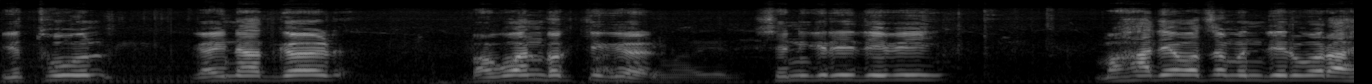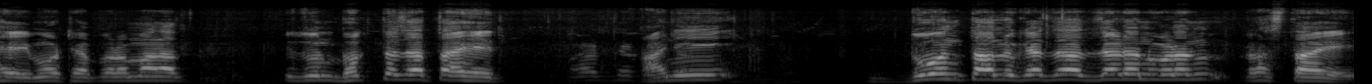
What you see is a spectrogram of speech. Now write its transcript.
इथून गैनाथगड भगवान भक्तीगड शनिगिरी देवी महादेवाचं मंदिरवर आहे. मोठ्या प्रमाणात तिथून भक्त जात आहेत. आणि दोन तालुक्याचा जडणवडण रस्ता आहे.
